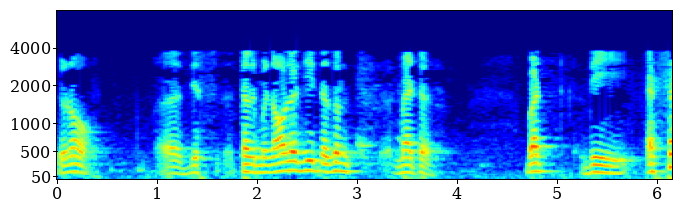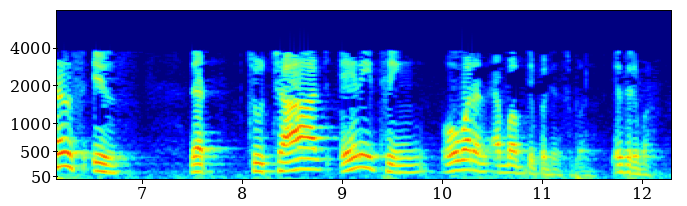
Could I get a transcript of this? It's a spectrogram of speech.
You know uh, this terminology doesn't matter, but the essence is that to charge anything over and above the principal is riba.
